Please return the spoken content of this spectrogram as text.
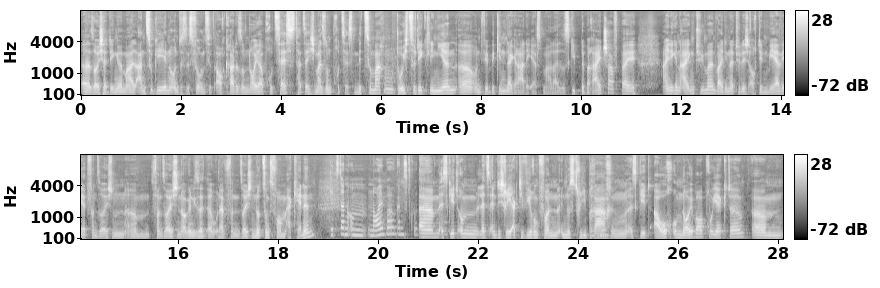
äh, solcher Dinge mal anzugehen. Und es ist für uns jetzt auch gerade so ein neuer Prozess, tatsächlich mal so einen Prozess mitzumachen, durchzudeklinieren. Äh, und wir beginnen da gerade erstmal. Also es gibt eine Bereitschaft bei einigen Eigentümern, weil die natürlich auch den Mehrwert von solchen, ähm, von solchen Organisa äh, oder von solchen Nutzungsformen erkennen. Geht es dann um Neubau ganz kurz? Ähm, es geht um letztendlich Reaktivierung von Industriebrachen. Es geht auch um Neubauprojekte. Ähm,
